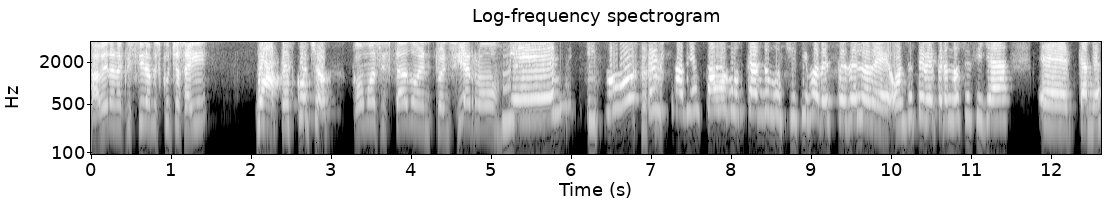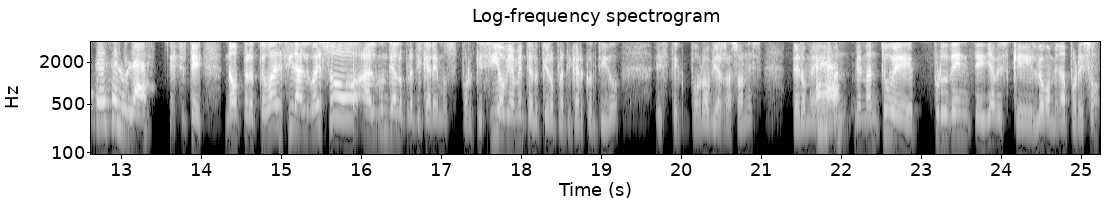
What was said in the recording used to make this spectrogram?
A ver, Ana Cristina, ¿me escuchas ahí? Ya, te escucho. ¿Cómo has estado en tu encierro? Bien. ¿Y tú? Había estado buscando muchísimo después de lo de 11 TV, pero no sé si ya eh, cambiaste de celular. Este, no, pero te voy a decir algo. Eso algún día lo platicaremos, porque sí, obviamente lo quiero platicar contigo, este, por obvias razones. Pero me, man- me mantuve prudente. Ya ves que luego me da por eso,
